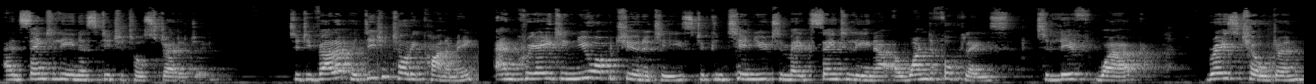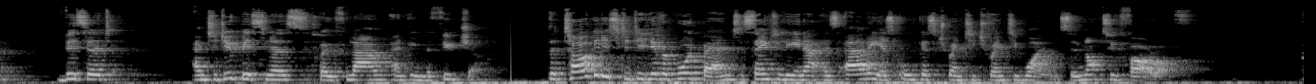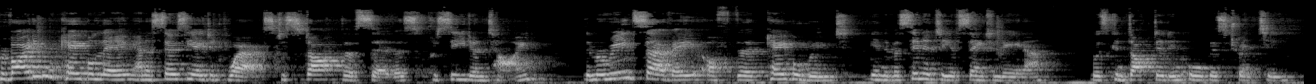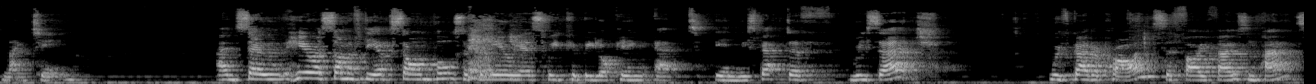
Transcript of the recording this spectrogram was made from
and St. Helena's digital strategy to develop a digital economy and creating new opportunities to continue to make St. Helena a wonderful place to live, work, raise children, visit, and to do business both now and in the future. The target is to deliver broadband to St. Helena as early as August 2021, so not too far off. Providing the cable laying and associated works to start the service proceed on time, the marine survey of the cable route in the vicinity of St. Helena was conducted in August 2019. And so here are some of the examples of the areas we could be looking at in respect of research. We've got a prize of £5,000.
